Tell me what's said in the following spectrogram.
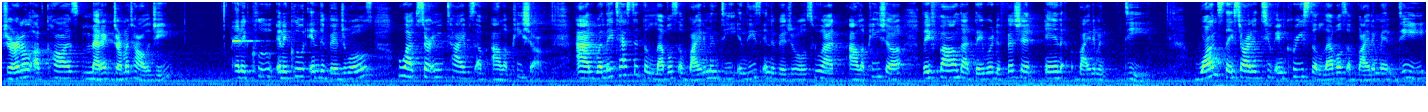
Journal of Cosmetic Dermatology and include, and include individuals who had certain types of alopecia. And when they tested the levels of vitamin D in these individuals who had alopecia, they found that they were deficient in vitamin D. Once they started to increase the levels of vitamin D,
